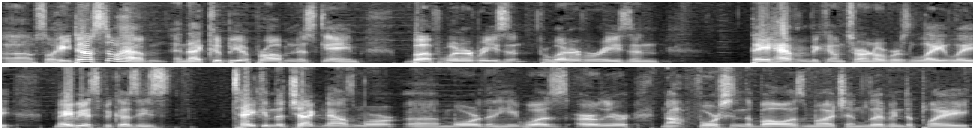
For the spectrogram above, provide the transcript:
Uh, so he does still have them, and that could be a problem in this game. But for whatever reason, for whatever reason, they haven't become turnovers lately. Maybe it's because he's taking the check downs more uh, more than he was earlier, not forcing the ball as much, and living to play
